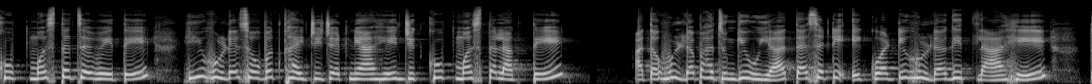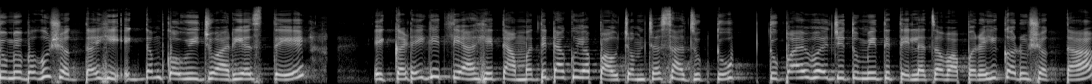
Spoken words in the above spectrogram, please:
खूप मस्त चव येते. ही हुरड्यासोबत खायची चटणी आहे जी खूप मस्त लागते. आता हुरडा भाजून घेऊया. त्यासाठी एक वाटी हुरडा घेतला आहे. तुम्ही बघू शकता ही एकदम कवी ज्वारी असते. एक कढई घेतली आहे. त्यामध्ये टाकूया पाव चमचा साजूक तूप. तुपाऐवजी तुम्ही ते तेलाचा वापरही करू शकता.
